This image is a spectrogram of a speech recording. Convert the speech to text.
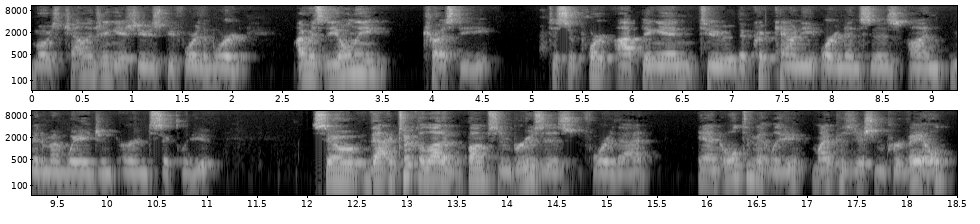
most challenging issues before the board. I was the only trustee to support opting in to the Cook County ordinances on minimum wage and earned sick leave. So that I took a lot of bumps and bruises for that. And ultimately, my position prevailed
